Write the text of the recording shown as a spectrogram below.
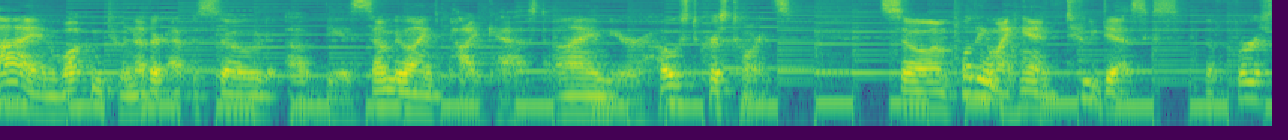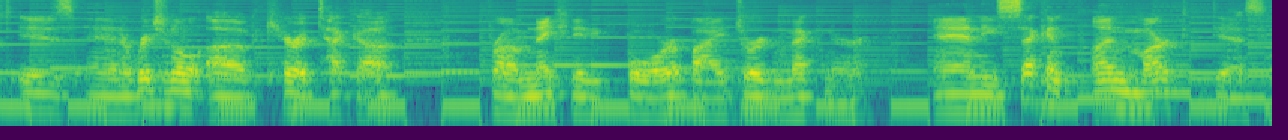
Hi, and welcome to another episode of the Assembly Lines podcast. I'm your host, Chris Torrence. So, I'm holding in my hand two discs. The first is an original of Karateka from 1984 by Jordan Mechner, and the second unmarked disc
